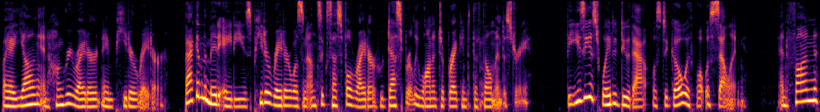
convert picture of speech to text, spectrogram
by a young and hungry writer named Peter Rader. Back in the mid 80s, Peter Rader was an unsuccessful writer who desperately wanted to break into the film industry. The easiest way to do that was to go with what was selling and fun,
